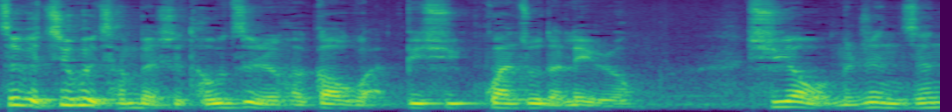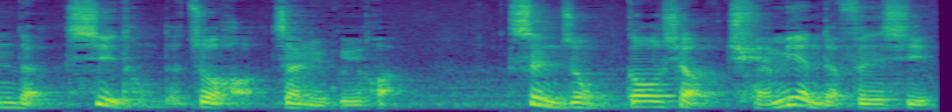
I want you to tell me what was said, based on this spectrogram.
这个机会成本是投资人和高管必须关注的内容，需要我们认真的、系统的做好战略规划，慎重、高效、全面的分析。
